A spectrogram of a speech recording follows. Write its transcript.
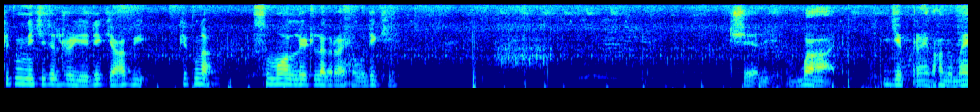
कितनी नीचे चल रही है, देखिए, अभी कितना स्मॉल लेट लग रहा है, वो देखिए। चलिए बाय ये प्रैंक हमें मैं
